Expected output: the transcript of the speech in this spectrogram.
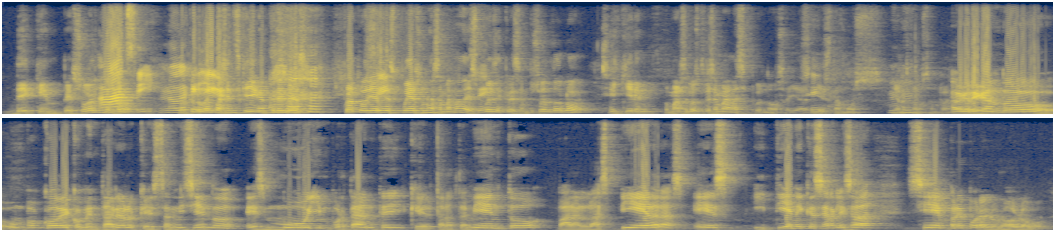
de que empezó el dolor. Ah, sí, no de Porque que luego hay pacientes que llegan 3 días, 4 días Sí. después, una semana después Sí. de que les empezó el dolor, Sí. y quieren tomarse los 3 semanas, y pues no, o sea, ya, Sí. ya estamos, ya Ujú. no estamos en rango. Agregando un poco de comentario a lo que están diciendo, es muy importante que el tratamiento para las piedras es y tiene que ser realizada siempre por el urólogo.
